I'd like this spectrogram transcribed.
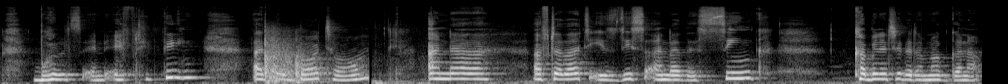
bowls and everything at the bottom. And uh, after that is this under the sink cabinetry that I'm not gonna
